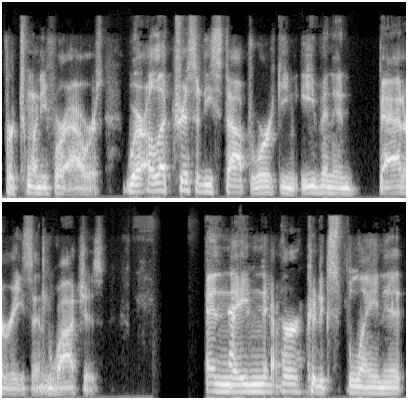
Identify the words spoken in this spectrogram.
for 24 hours, where electricity stopped working, even in batteries and watches. And they never could explain it.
